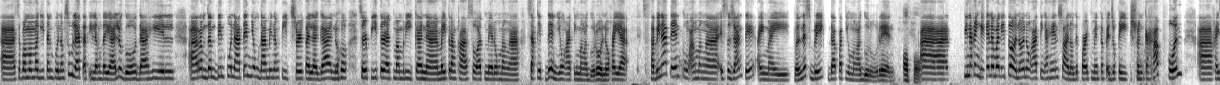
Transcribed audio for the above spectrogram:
ah, sa pamamagitan po ng sulat at ilang dialogo dahil ah, ramdam din po natin yung dami ng teacher talaga, no? Sir Peter at Ma'am Rica na may trangkaso at merong mga sakit din yung ating mga guro, no? Kaya sabi natin kung ang mga estudyante ay may wellness break, dapat yung mga guro rin. Opo. At pinakinggan naman ito no nung ating ahensya ng Department of Education kahapon ah, kay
